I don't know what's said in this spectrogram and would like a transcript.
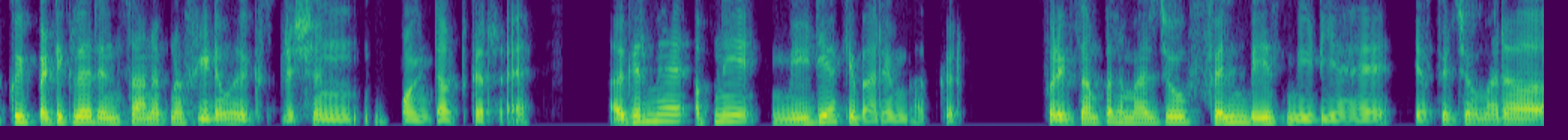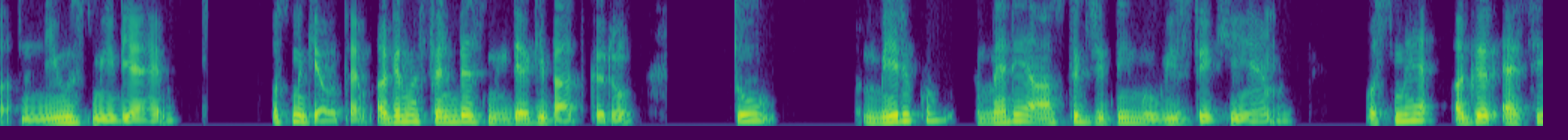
कोई पर्टिकुलर इंसान अपना freedom of expression point out कर रहा है। अगर मैं अपने मीडिया के बारे में बात करूँ फॉर एग्जांपल हमारा जो फ़िल्म बेस्ड मीडिया है या फिर जो हमारा न्यूज़ मीडिया है उसमें क्या होता है? अगर मैं फ़िल्म बेस्ड मीडिया की बात करूँ तो मेरे को, मैंने आज तक जितनी मूवीज़ देखी हैं, उसमें अगर ऐसी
